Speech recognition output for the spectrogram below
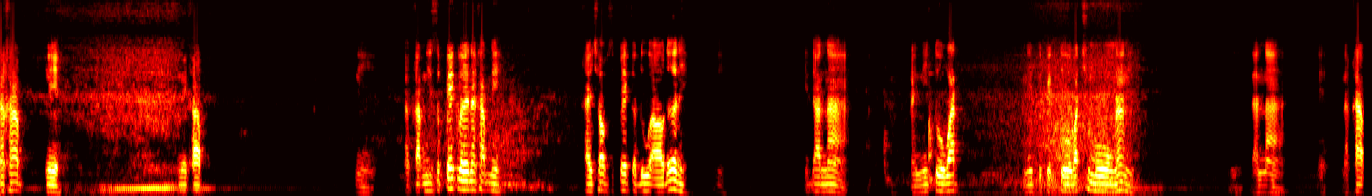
นะครับ นี่ นี่ครับ นี่นะครับนี่สเปคเลยนะครับ นี่ ใครชอบสเปคก็ดูเอาเด้อนี่ นี่ด้านหน้า อันนี้ตัววัด อันนี้จะเป็นตัววัดชั่วโมงนั่นด้านหน้าเนี่ยนะครับ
